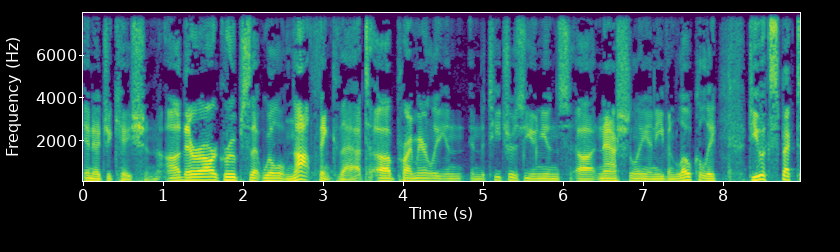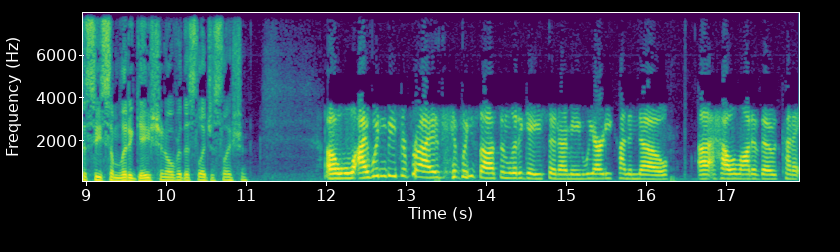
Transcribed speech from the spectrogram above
in education. Uh, there are groups that will not think that, uh, primarily in, in the teachers' unions uh, nationally and even locally. Do you expect to see some litigation over this legislation? Oh, well, I wouldn't be surprised if we saw some litigation. I mean, we already kind of know uh, how a lot of those kind of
